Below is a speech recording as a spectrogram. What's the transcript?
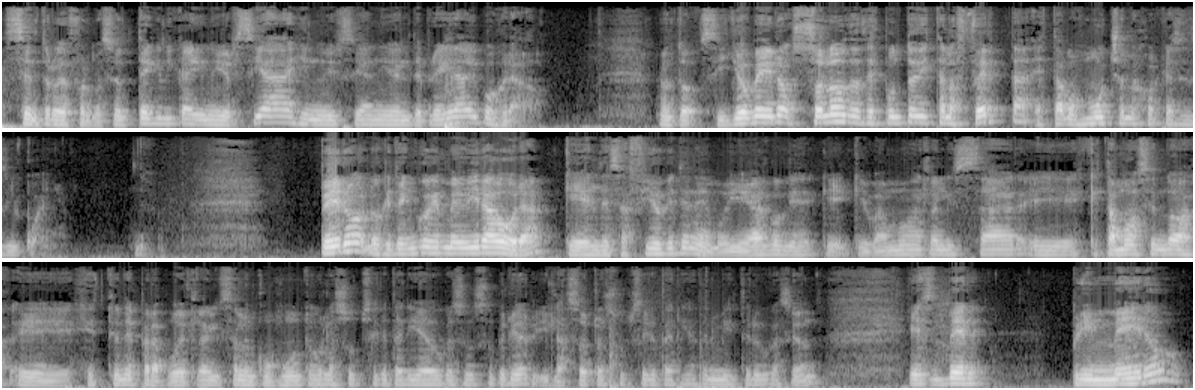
centros de formación técnica y universidades y universidades a nivel de pregrado y posgrado. Por si yo veo solo desde el punto de vista de la oferta, estamos mucho mejor que hace cinco años. Pero lo que tengo que medir ahora, que es el desafío que tenemos y es algo que, vamos a realizar, eh, que estamos haciendo eh, gestiones para poder realizarlo en conjunto con la Subsecretaría de Educación Superior y las otras subsecretarías del Ministerio de Educación, es ver primero,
